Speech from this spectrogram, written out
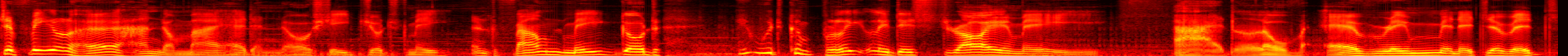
To feel her hand on my head and know she judged me and found me good. It would completely destroy me. I'd love every minute of it.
